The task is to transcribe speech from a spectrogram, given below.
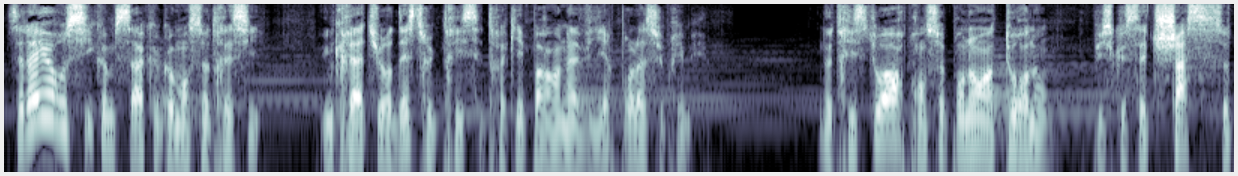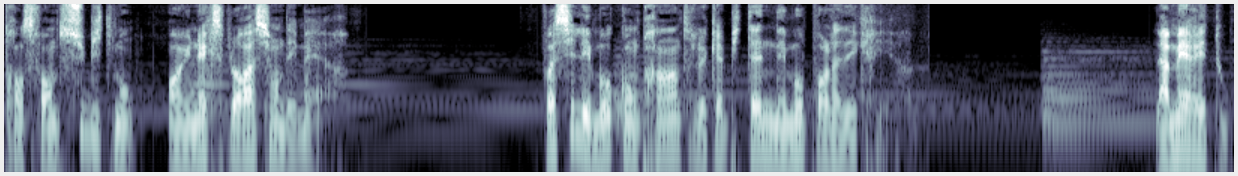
C'est d'ailleurs aussi comme ça que commence notre récit. Une créature destructrice est traquée par un navire pour la supprimer. Notre histoire prend cependant un tournant, puisque cette chasse se transforme subitement en une exploration des mers. Voici les mots qu'emprunte le capitaine Nemo pour la décrire. La mer est tout.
